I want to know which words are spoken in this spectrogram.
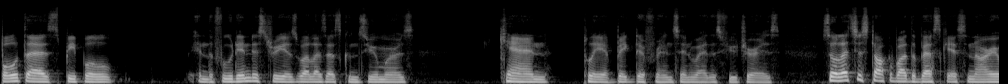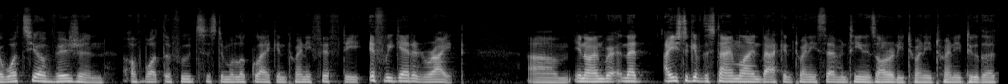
both as people in the food industry as well as as consumers can play a big difference in where this future is. So let's just talk about the best case scenario. What's your vision of what the food system will look like in 2050 if we get it right? Um, you know and, and that i used to give this timeline back in 2017 is already 2022 the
